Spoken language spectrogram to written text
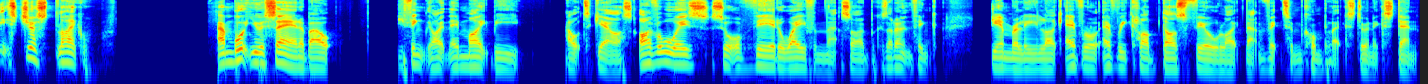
It's just like, and what you were saying about you think like they might be out to get us. I've always sort of veered away from that side because I don't think generally like every every club does feel like that victim complex to an extent.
